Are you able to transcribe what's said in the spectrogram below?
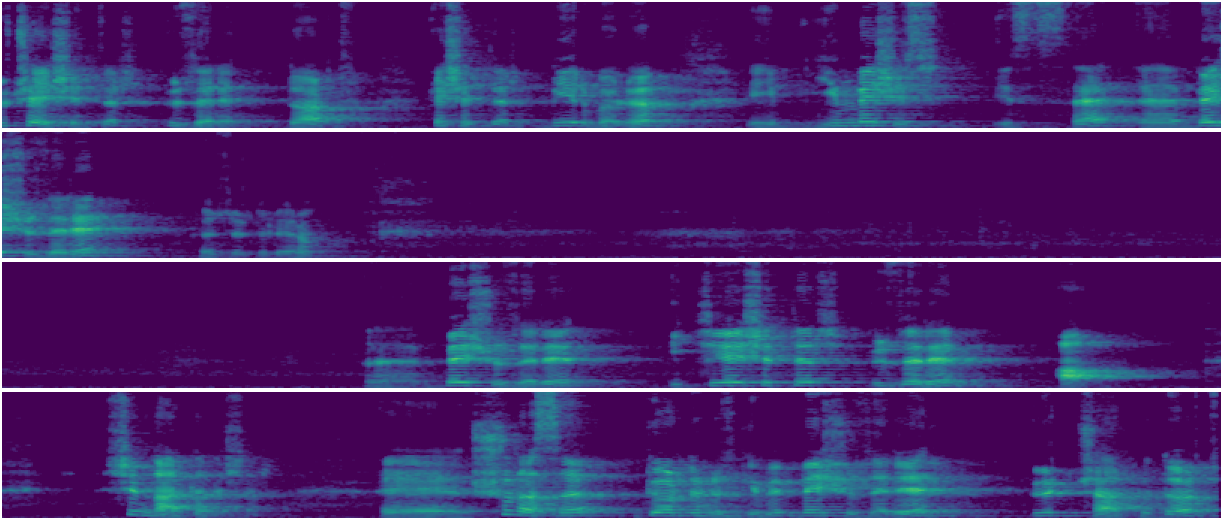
3'e eşittir. Üzeri 4 eşittir 1 bölü e, 25 is- ise e, 5 üzeri özür diliyorum. E, 5 üzeri 2'ye eşittir. Üzeri a. Şimdi arkadaşlar e, şurası gördüğünüz gibi 5 üzeri 3 çarpı 4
